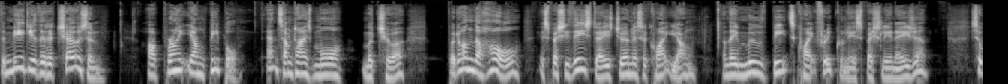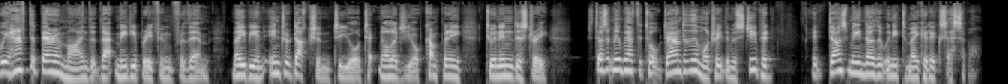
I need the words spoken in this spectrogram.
The media that are chosen are bright young people and sometimes more mature. But on the whole, especially these days, journalists are quite young and they move beats quite frequently, especially in Asia. So we have to bear in mind that that media briefing for them may be an introduction to your technology, your company, to an industry. This doesn't mean we have to talk down to them or treat them as stupid. It does mean, though, that we need to make it accessible.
